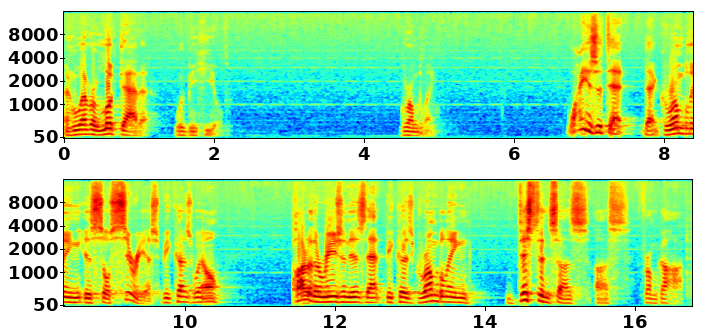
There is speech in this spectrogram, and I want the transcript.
and whoever looked at it would be healed. Grumbling. Why is it that, that grumbling is so serious? Because, well, part of the reason is that because grumbling distances us from God.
